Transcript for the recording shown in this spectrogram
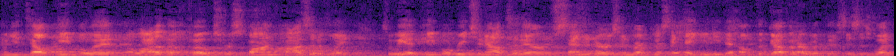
when you tell people it, a lot of the folks respond positively. So we had people reaching out to their senators and representatives say, hey, you need to help the governor with this. This is what,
